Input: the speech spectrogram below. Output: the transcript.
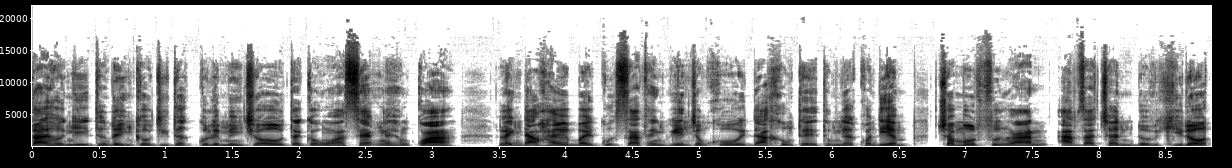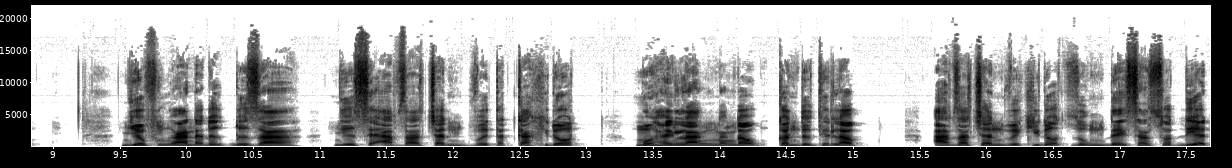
Tại hội nghị thượng đỉnh không chính thức của Liên minh châu Âu tại Cộng hòa Séc ngày hôm qua, lãnh đạo 27 quốc gia thành viên trong khối đã không thể thống nhất quan điểm cho một phương án áp giá trần đối với khí đốt. Nhiều phương án đã được đưa ra như sẽ áp giá trần với tất cả khí đốt, một hành lang năng động cần được thiết lập, áp giá trần với khí đốt dùng để sản xuất điện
